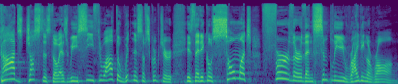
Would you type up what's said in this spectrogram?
God's justice, though, as we see throughout the witness of Scripture, is that it goes so much further than simply righting a wrong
